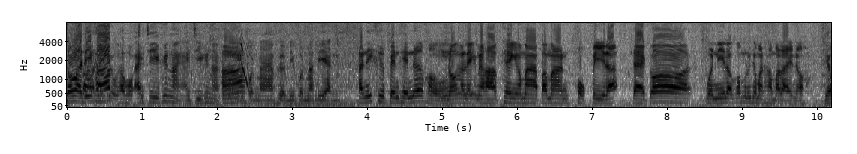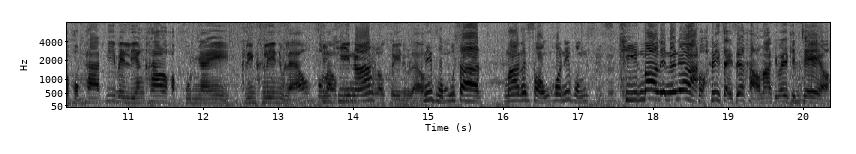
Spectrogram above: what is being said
สวัสดีครับสอนให้อยู่ครับผมไอจีขึ้นหน่อยไอจีขึ้นหน่อยเผื่ออ่ามี มีคนมาเผื่อมีคนมาเรียน อันนี้คือเป็นเทรนเนอร์ของน้องอเล็กนะครับ เทรนกันมาประมาณ 6 ปีแล้ว แต่ก็วันนี้เราก็ไม่รู้จะมาทำอะไรเนาะ เดี๋ยวผมพาพี่ไปเลี้ยงข้าวขอบคุณไงคลีนคลีนอยู่แล้วพวกเรา clean นะ พวกเราคลีนอยู่แล้ว นี่ผมอุตส่าห์ มากัน 2 คนนี่ผมคีนมากเลยนะเนี่ย อ๋อนี่ใส่เสื้อขาวมาคิดว่าจะกินเจเหรอ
